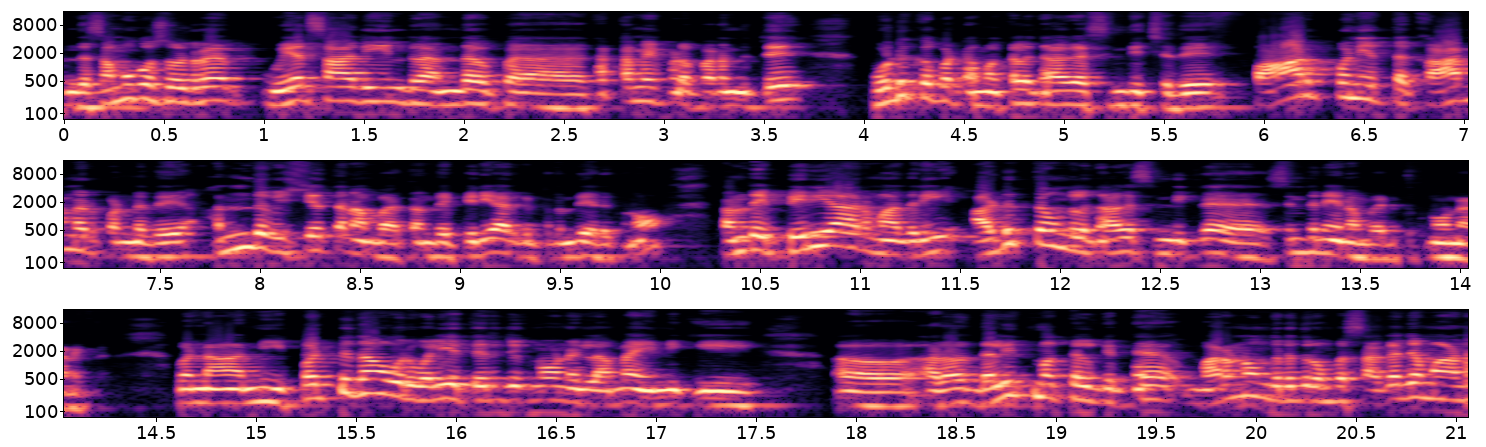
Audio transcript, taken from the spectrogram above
இந்த சமூகம் சொல்ற உயர் சாதின்ற அந்த ப- கட்டமைப்புல பிறந்துட்டு ஒடுக்கப்பட்ட மக்களுக்காக சிந்திச்சது பார்ப்பனியத்தை கார்னர் பண்ணது அந்த விஷயத்த நம்ம தந்தை பெரியார் கிட்ட இருந்து எடுக்கணும். தந்தை பெரியார் மாதிரி அடுத்தவங்களுக்காக சிந்திக்கிற சிந்தனையை நம்ம எடுத்துக்கணும்னு நினைக்கிறேன். நான் நீ பட்டு தான் ஒரு வழியை தெரிஞ்சுக்கணும்னு இல்லாம இன்னைக்கு அதாவது தலித் மக்கள் கிட்ட மரணங்கிறது ரொம்ப சகஜமான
